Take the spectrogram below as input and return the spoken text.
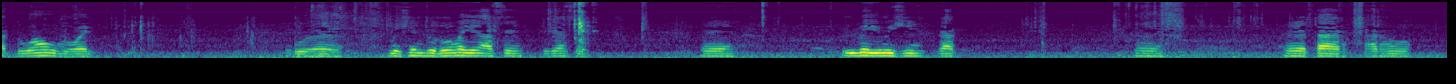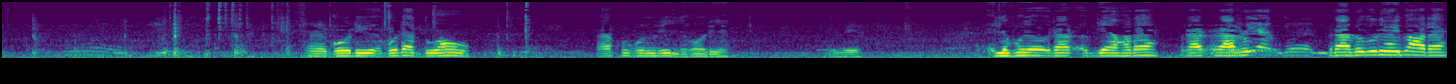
ಅದು ಮೊಬೈಲ್ मशीन धुलूँगा यहाँ से ठीक है सर ये मशीन रख। तार तार हो। गोड़ी गोड़ा दुआ हूँ। आँखों को नहीं गोड़ी है। गया हो रहा है? राडू राडू गुरी है हो है।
